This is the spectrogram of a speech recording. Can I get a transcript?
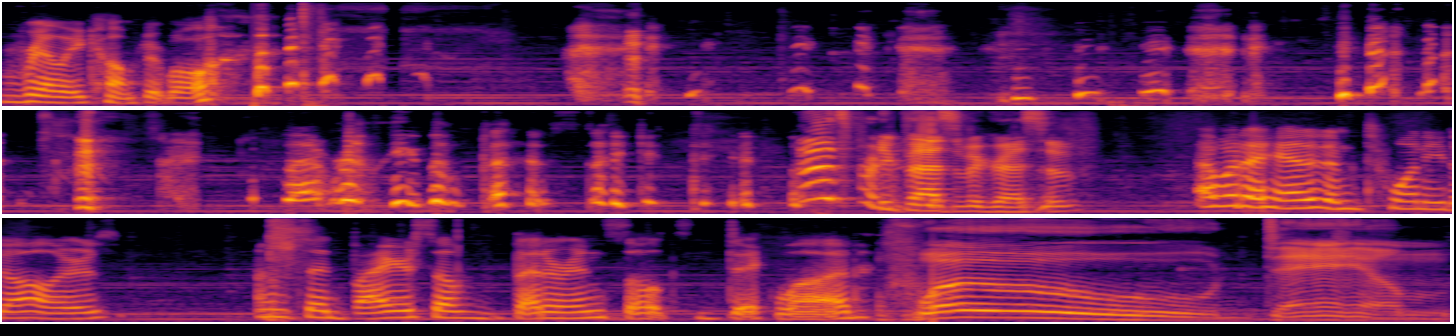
really comfortable. Is that really the best I could do? That's pretty passive aggressive. I would have handed him twenty dollars and said, "Buy yourself better insults, dickwad." Whoa, damn.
